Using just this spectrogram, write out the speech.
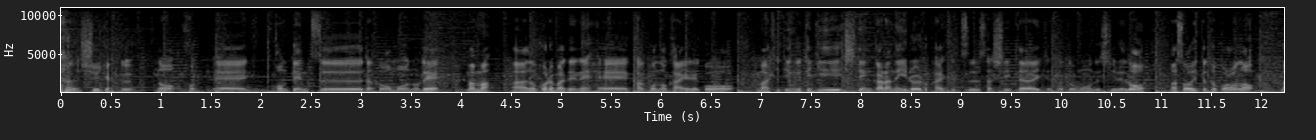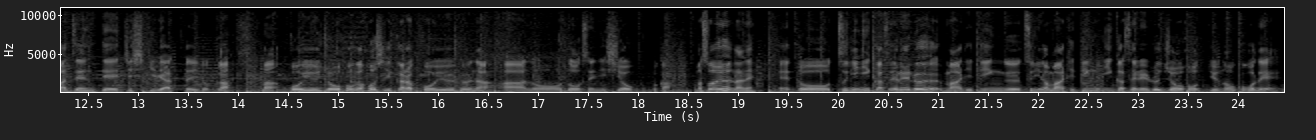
集客の、えー、コンテンツだと思うので、まあまあ、あのこれまでね、えー、過去の回でこうマーケティング的視点からねいろいろ解説させていただいてたと思うんですけれど、まあ、そういったところの、まあ、前提知識であったりとか、まあ、こういう情報が欲しいからこういうふうなあの動線にしようとか、まあ、そういうふうなね、えっ、と次に活かせれるマーケティング次のマーケティングに活かせれる情報っていうのをここで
